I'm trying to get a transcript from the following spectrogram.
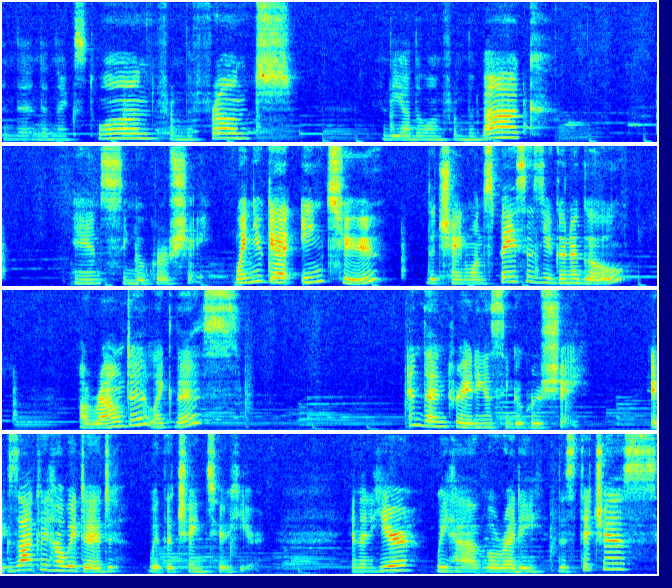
And then the next one from the front and the other one from the back and single crochet. When you get into the chain one spaces you're gonna go around it like this and then creating a single crochet. Exactly how we did with the chain two here. And then here we have already the stitches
